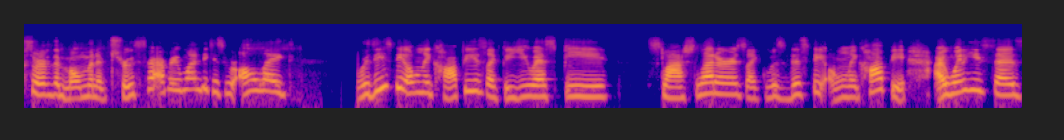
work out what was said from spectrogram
sort of the moment of truth for everyone because we were all like were these the only copies like the USB slash letters like was this the only copy I when he says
